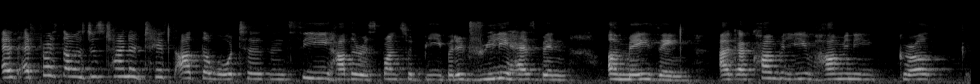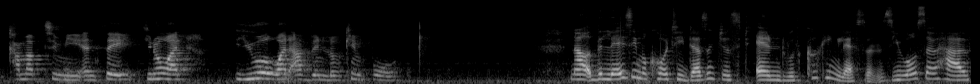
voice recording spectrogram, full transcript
at, at, first, I was just trying to test out the waters and see how the response would be, but it really has been amazing. I, I can't believe how many girls come up to me and say, you know what, you are what I've been looking for. Now, the Lazy Makoti doesn't just end with cooking lessons. You also have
